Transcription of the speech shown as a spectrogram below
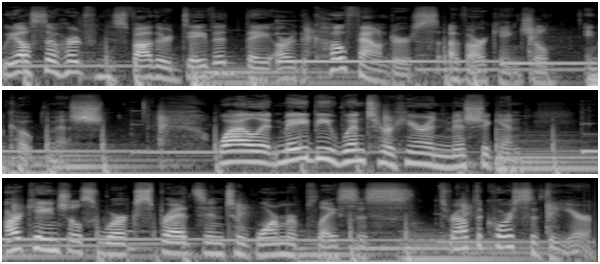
We also heard from his father, David. They are the co founders of Archangel in Mich. While it may be winter here in Michigan, Archangel's work spreads into warmer places throughout the course of the year.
